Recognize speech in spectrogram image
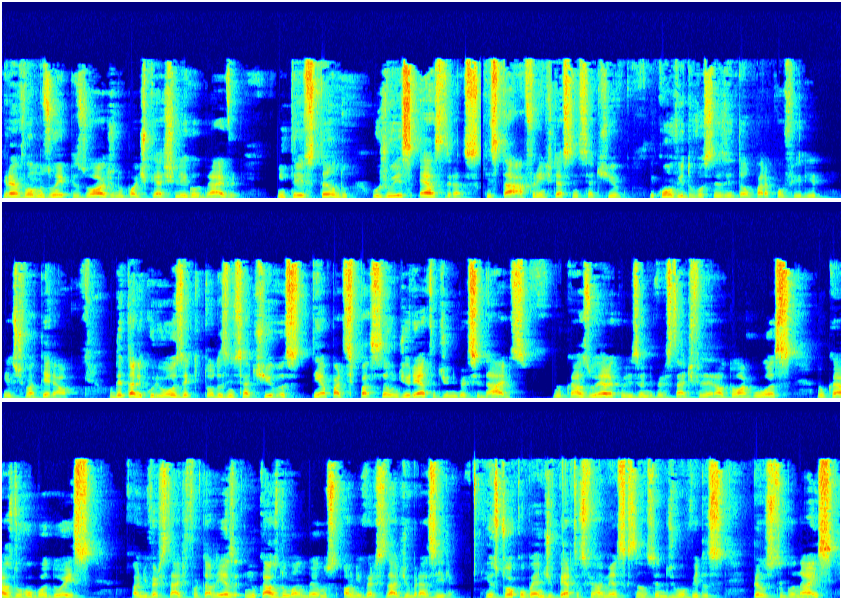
gravamos um episódio no podcast Legal Driver entrevistando o juiz Esdras, que está à frente dessa iniciativa, e convido vocês então para conferir este material. O detalhe curioso é que todas as iniciativas têm a participação direta de universidades, no caso do Hércules, a Universidade Federal do Alagoas, no caso do Robô 2, a Universidade de Fortaleza, e no caso do Mandamos, a Universidade de Brasília. Eu estou acompanhando de perto as ferramentas que estão sendo desenvolvidas pelos tribunais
